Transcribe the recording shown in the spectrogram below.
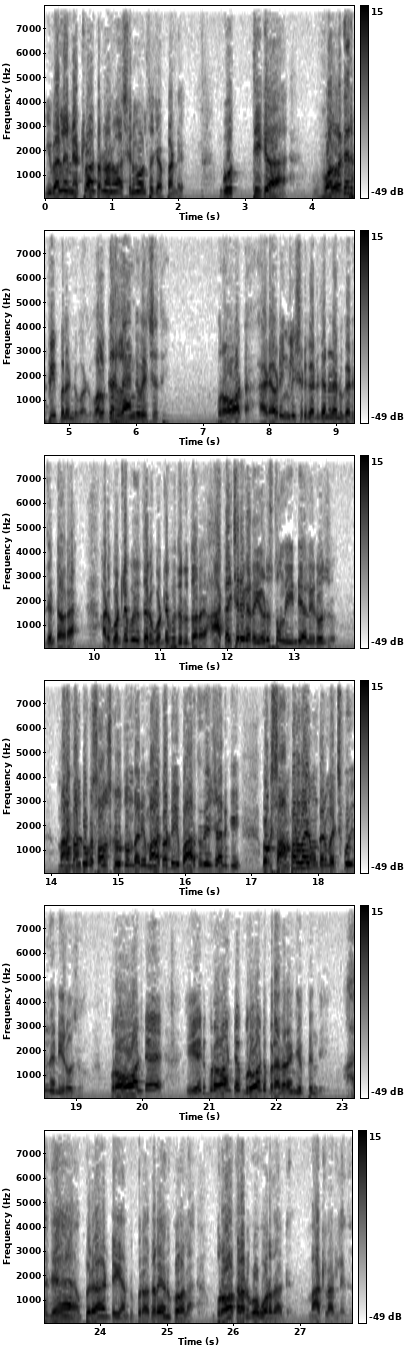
ఇవాళ నేను నెట్లో అంటున్నాను ఆ సినిమాలతో చెప్పండి. గొత్తిగా వల్గర్ పీపుల్ అండి వాళ్ళు వల్గర్ లాంగ్వేజ్ అది. బ్రో అట. ఆడేవాడు ఇంగ్లీష్ గడ్డి తిన్నాడు నువ్వు గడి తింటావరా? ఆడ గొడ్ల కుదురుతాను గొడ్ల కుదురుతారా ఆ కల్చరే కదా ఏడుస్తుంది ఇండియాలో ఈ రోజు మనకంటూ ఒక సంస్కృతి ఉందని మనకంటూ ఈ భారతదేశానికి ఒక సాంప్రదాయం ఉందని మర్చిపోయిందండి ఈ రోజు బ్రో అంటే ఏడు బ్రో అంటే బ్రో అంటే బ్రదర్ అని చెప్పింది. అదే బ్రో అంటే ఎంత బ్రదరే అనుకోవాలా? బ్రోకర్ అనుకోకూడదా అంటే? మాట్లాడలేదు.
